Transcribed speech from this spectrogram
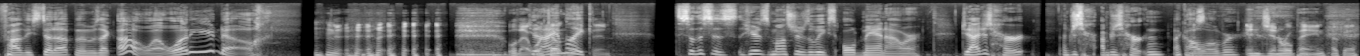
Finally stood up and was like, oh well, what do you know? well, that Dude, worked I out great like- then. So this is here's Monsters of the Week's old man hour. Dude, I just hurt. I'm just I'm just hurting like all over. In general pain. Okay.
